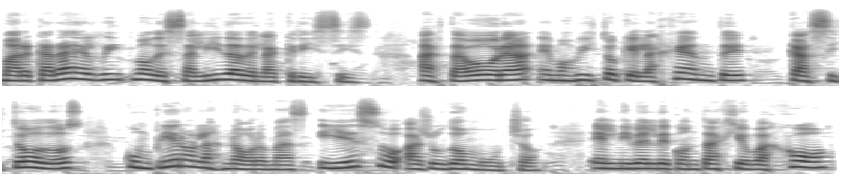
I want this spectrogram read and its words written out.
marcará el ritmo de salida de la crisis. Hasta ahora hemos visto que la gente, casi todos, cumplieron las normas y eso ayudó mucho. El nivel de contagio bajó,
